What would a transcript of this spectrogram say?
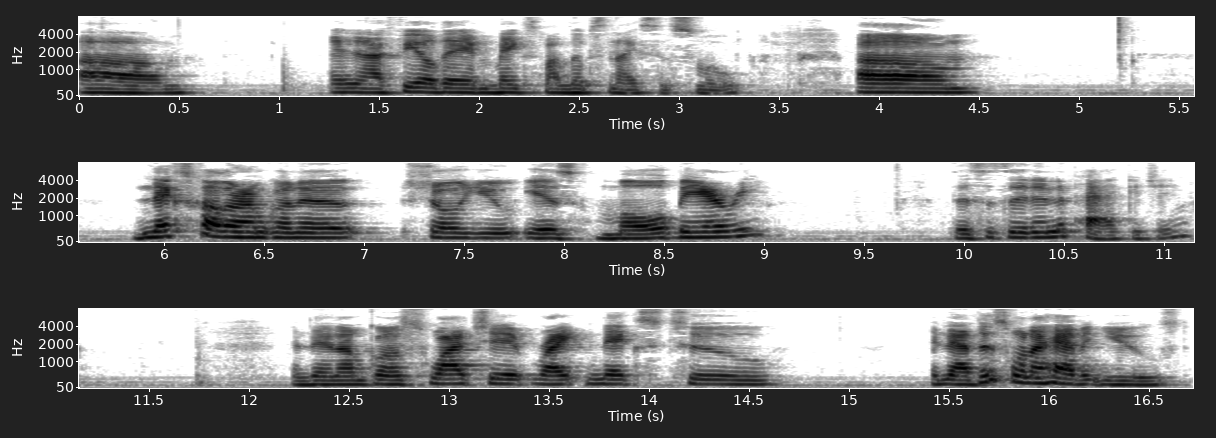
Um, and I feel that it makes my lips nice and smooth. Um, next color I'm going to show you is Mulberry. This is it in the packaging. And then I'm going to swatch it right next to, and now this one I haven't used.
